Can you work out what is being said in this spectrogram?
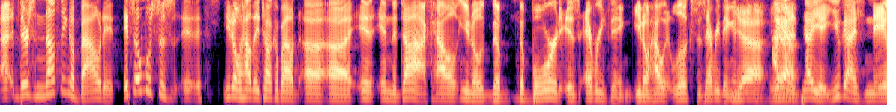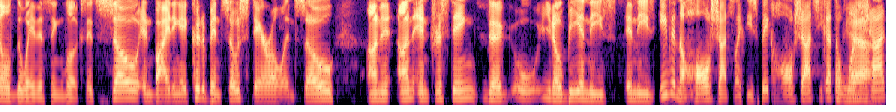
uh, there's nothing about it. It's almost as uh, you know how they talk about uh, uh, in in the doc how you know the the board is everything. You know how it looks is everything. And yeah, yeah. I gotta tell you, you guys nailed the way this thing looks. It's so inviting. It could have been so sterile and so un- uninteresting to you know be in these in these even the hall shots like these big hall shots. You got the one Yeah. shot.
